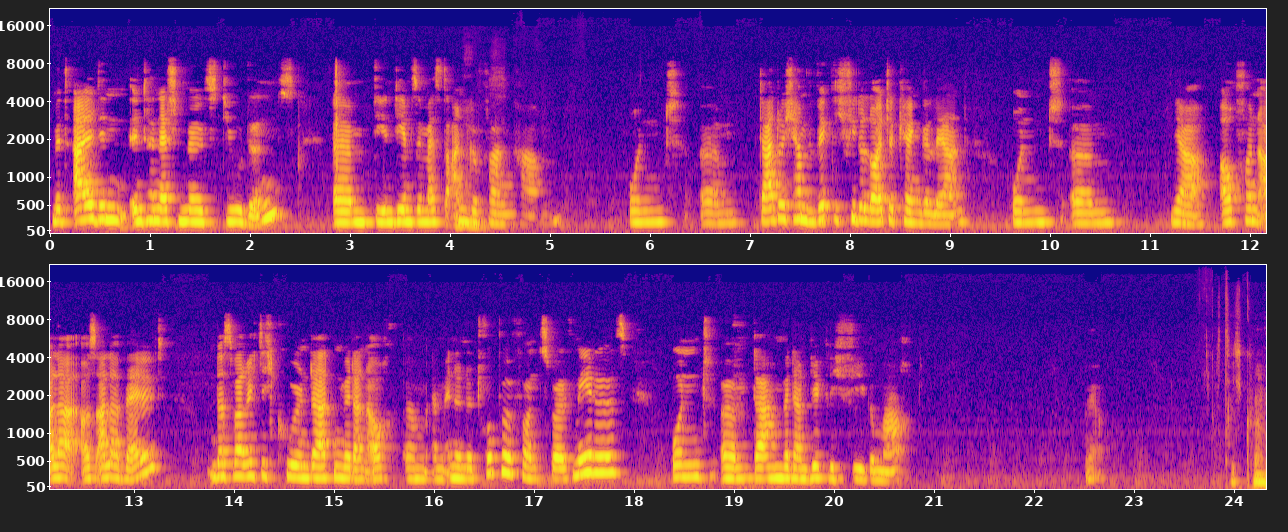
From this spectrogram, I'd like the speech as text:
mit all den International Students, ähm, die in dem Semester angefangen haben. Und ähm, dadurch haben wir wirklich viele Leute kennengelernt und ja, auch von aller, aus aller Welt. Und das war richtig cool. Und da hatten wir dann auch am Ende eine Truppe von zwölf Mädels und da haben wir dann wirklich viel gemacht. Ja. Richtig cool.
